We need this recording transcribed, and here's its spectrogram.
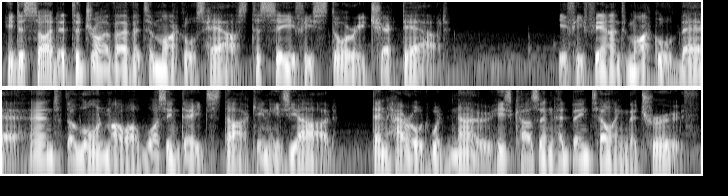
He decided to drive over to Michael's house to see if his story checked out. If he found Michael there and the lawnmower was indeed stuck in his yard, then Harold would know his cousin had been telling the truth.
